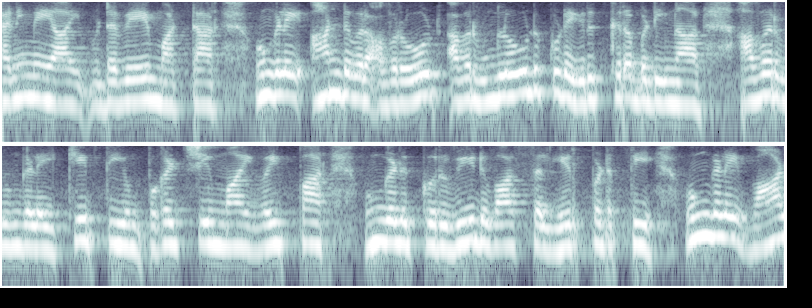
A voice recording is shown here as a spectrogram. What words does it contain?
தனிமையாய் விடவே மாட்டார். உங்களை ஆண்டவர் அவரோடு அவர் உங்களோடு கூட இருக்கிறபடினால் அவர் உங்களை கீர்த்தியும் புகழ்ச்சியுமாய் வைப்பார். உங்களுக்கு ஒரு வீடு வாசல் ஏற்படுத்தி உங்களை வாழ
